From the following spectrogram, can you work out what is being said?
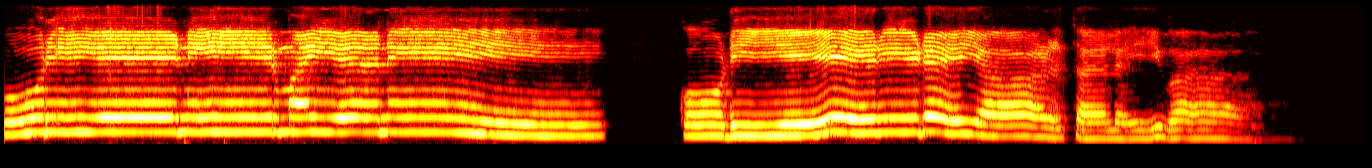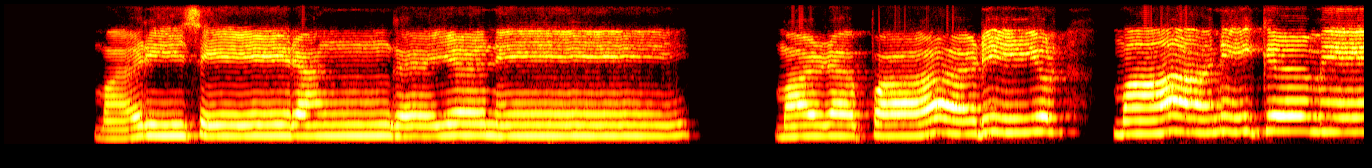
கூறியே நீர்மையனே கொடியேறிடையாள் தலைவா மரிசேரங்கையனே. மழப்பாடியுள் மாணிக்கமே.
